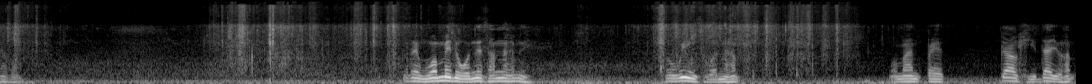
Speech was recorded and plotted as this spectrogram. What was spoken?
ครับผมแต่ผมว่าไม่โดนด้วยซ้ำนะครับนี่เขาวิ่งสวนนะครับ ประมาณแปดเก้าขีดได้อยู่ครับ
